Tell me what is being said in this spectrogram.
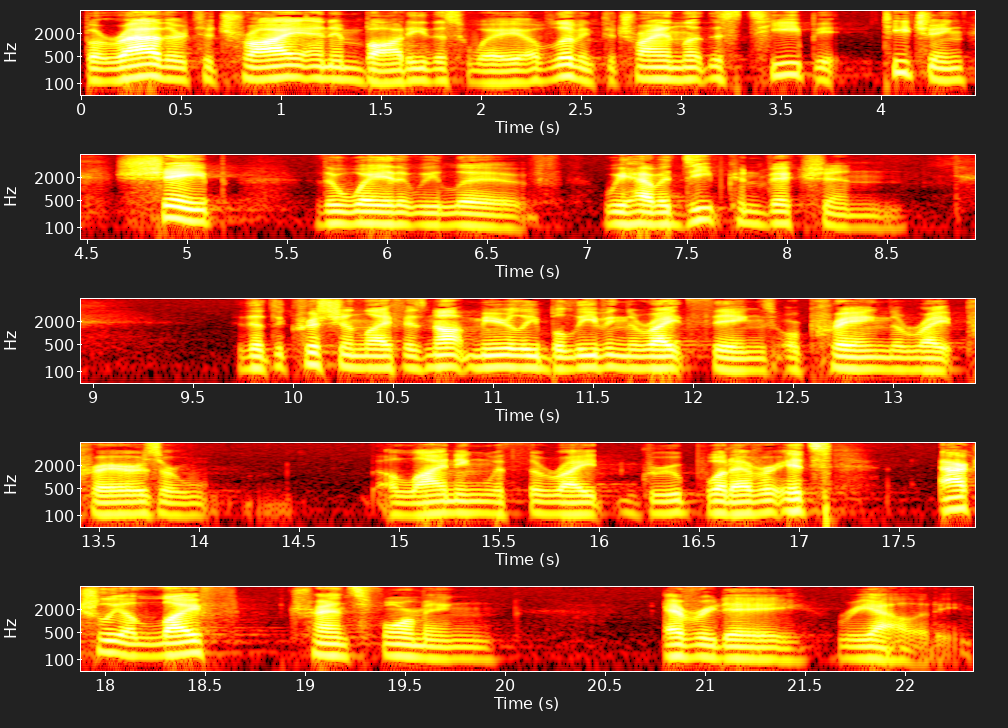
but rather to try and embody this way of living, to try and let this te- teaching shape the way that we live. We have a deep conviction that the Christian life is not merely believing the right things or praying the right prayers or aligning with the right group, whatever. It's actually a life transforming, everyday reality.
